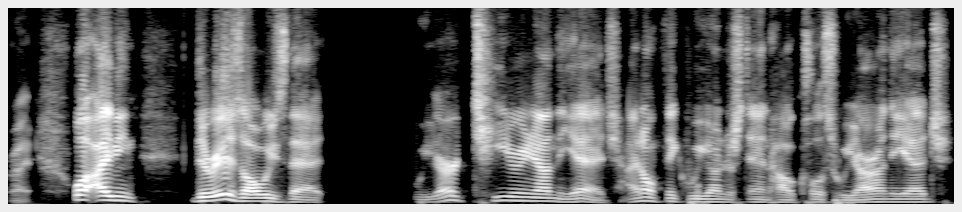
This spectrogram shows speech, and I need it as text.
right well i mean there is always that we are teetering on the edge i don't think we understand how close we are on the edge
